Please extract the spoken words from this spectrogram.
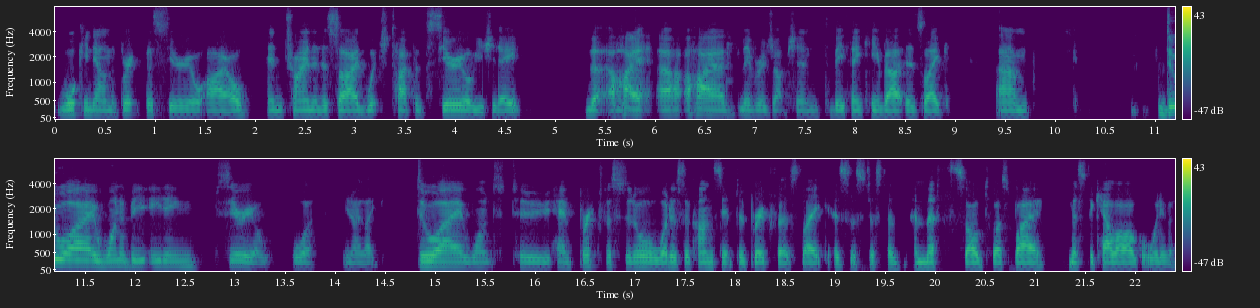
walking down the breakfast cereal aisle and trying to decide which type of cereal you should eat, the a high a higher leverage option to be thinking about is like um, do I want to be eating cereal or, you know, like, do I want to have breakfast at all? What is the concept of breakfast? Like, is this just a, a myth sold to us by Mr. Kellogg or whatever?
